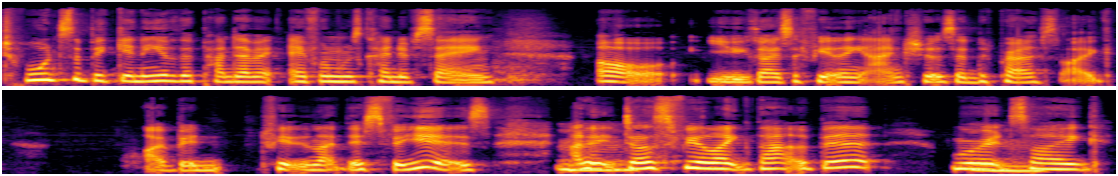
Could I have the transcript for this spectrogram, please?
towards the beginning of the pandemic, everyone was kind of saying, "Oh, you guys are feeling anxious and depressed." Like I've been feeling like this for years, mm. and it mm-hmm. does feel like that a bit. Where mm. it's mm-hmm. like,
